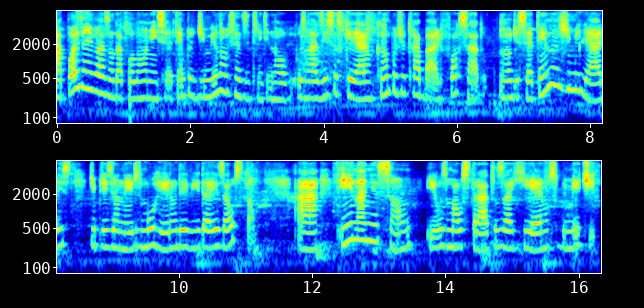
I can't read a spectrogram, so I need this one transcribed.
após a invasão da Polônia em setembro de 1939, os nazistas criaram campos de trabalho forçado, onde centenas de milhares de prisioneiros morreram devido à exaustão, à inanição e os maus tratos a que eram submetidos.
